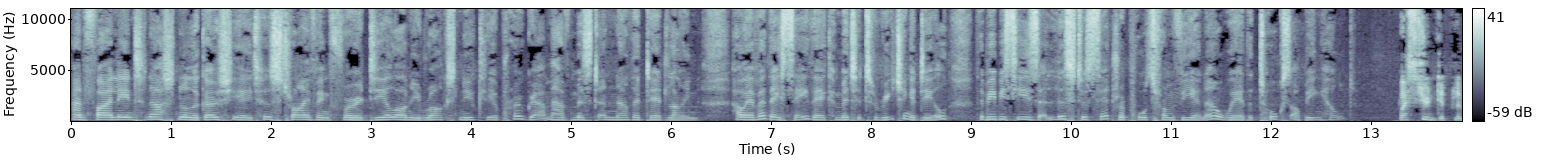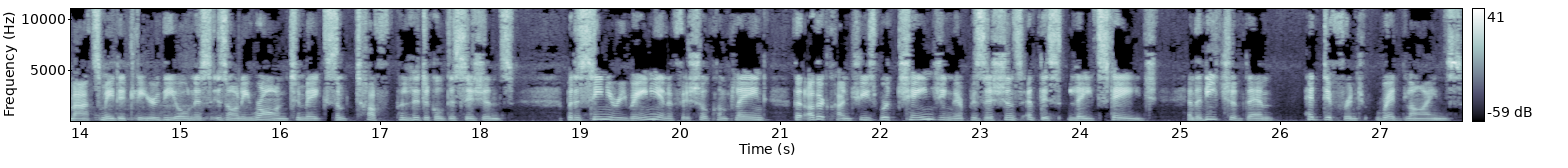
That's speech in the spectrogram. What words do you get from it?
And finally, international negotiators striving for a deal on Iran's nuclear program have missed another deadline. However, they say they're committed to reaching a deal. The BBC's Lyse Doucet reports from Vienna, where the talks are being held. Western diplomats made it clear the onus is on Iran to make some tough political decisions. But a senior Iranian official complained that other countries were changing their positions at this late stage and that each of them had different red lines.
